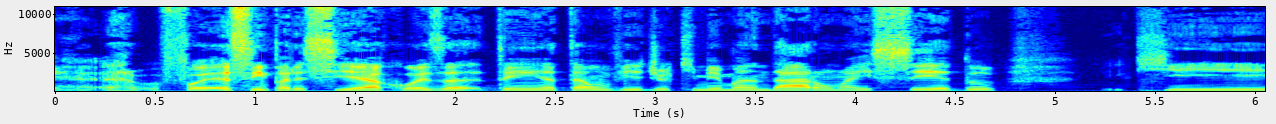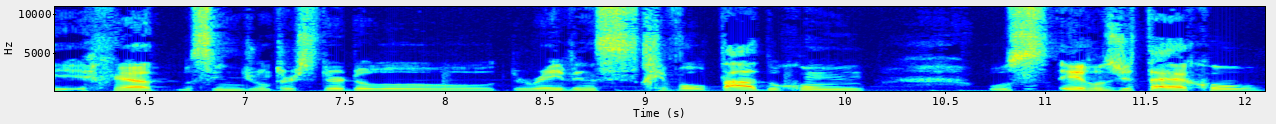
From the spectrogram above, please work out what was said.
é, foi assim, parecia a coisa. Tem até um vídeo que me mandaram mais cedo que é assim de um torcedor do, do Ravens revoltado com os erros de tackle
